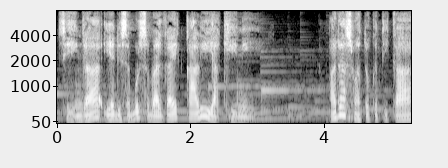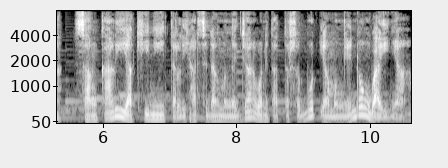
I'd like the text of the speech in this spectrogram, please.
sehingga ia disebut sebagai Kali Yakini. Pada suatu ketika, sang kali yakini terlihat sedang mengejar wanita tersebut yang menggendong bayinya.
